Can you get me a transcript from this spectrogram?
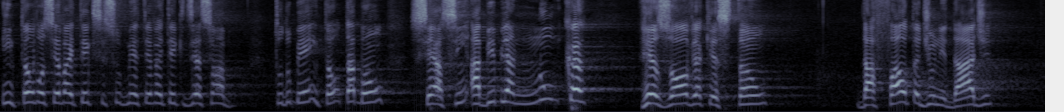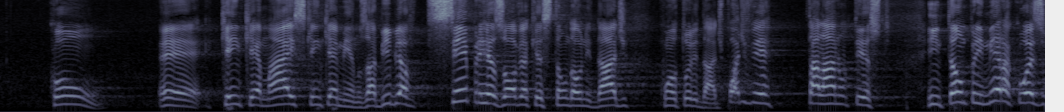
então você vai ter que se submeter, vai ter que dizer assim: ó, tudo bem, então tá bom. Se é assim, a Bíblia nunca resolve a questão da falta de unidade com é, quem quer mais, quem quer menos. A Bíblia sempre resolve a questão da unidade com autoridade. Pode ver, está lá no texto. Então, primeira coisa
